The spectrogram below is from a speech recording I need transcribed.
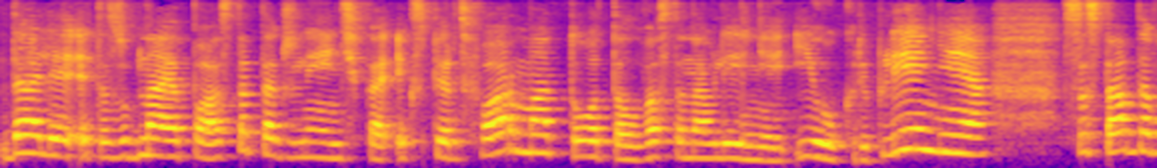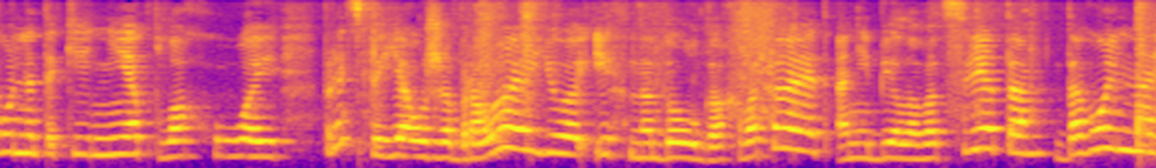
Далее это зубная паста, также линейка Эксперт Фарма, Total восстановление и укрепление. Состав довольно-таки неплохой. В принципе, я уже брала ее, их надолго хватает, они белого цвета. Довольна,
